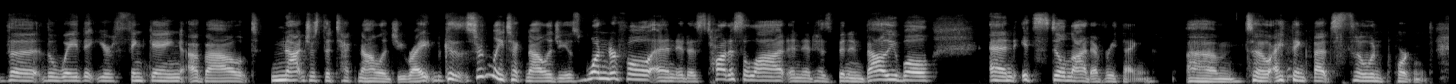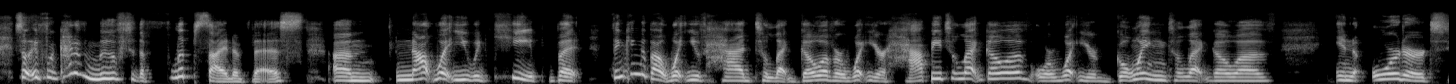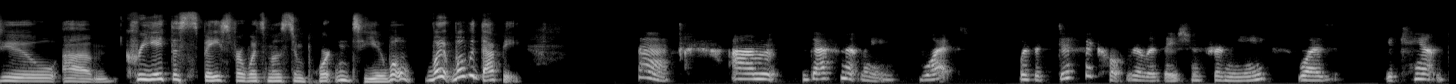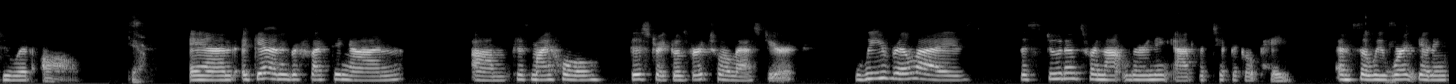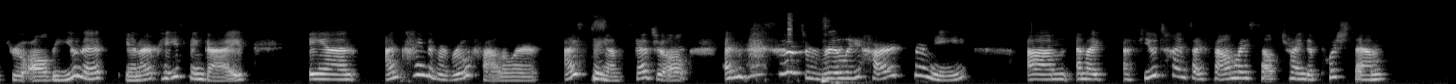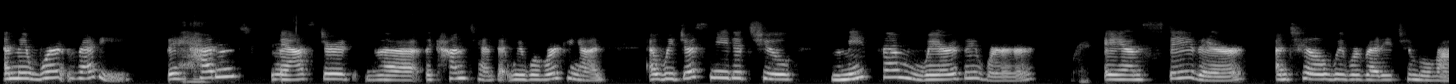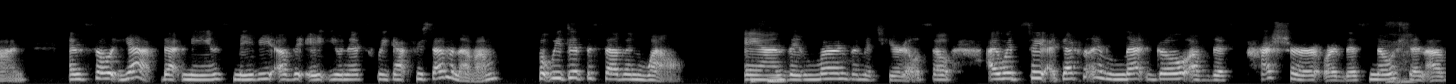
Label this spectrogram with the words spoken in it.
the the way that you're thinking about not just the technology right because certainly technology is wonderful and it has taught us a lot and it has been invaluable and it's still not everything. Um, so I think that's so important. So if we kind of move to the flip side of this, um, not what you would keep, but thinking about what you've had to let go of, or what you're happy to let go of, or what you're going to let go of in order to um, create the space for what's most important to you. What what what would that be? Hmm. Definitely. What was a difficult realization for me was you can't do it all. Yeah. And again, reflecting on, because um, my whole district was virtual last year, we realized the students were not learning at the typical pace. And so we weren't getting through all the units in our pacing guide. And I'm kind of a rule follower. I stay on schedule. And this was really hard for me um, and I, a few times I found myself trying to push them and they weren't ready. They mm-hmm. hadn't mastered the, the content that we were working on. And we just needed to meet them where they were right. and stay there until we were ready to move on. And so, yeah, that means maybe of the eight units, we got through seven of them, but we did the seven well and mm-hmm. they learn the material. So I would say I definitely let go of this pressure or this notion of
